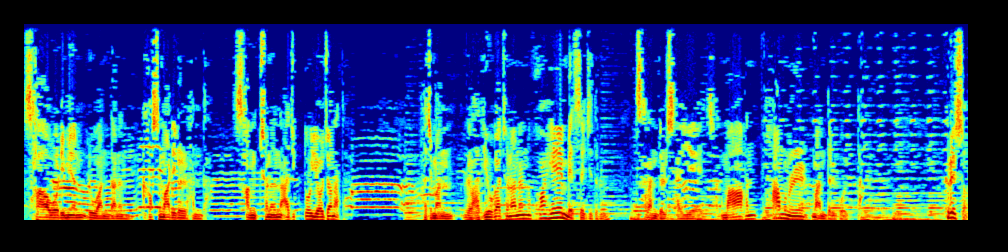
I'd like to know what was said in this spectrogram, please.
4월이면 루완다는 가슴앓이를 한다. 상처는 아직도 여전하다. 하지만 라디오가 전하는 화해의 메시지들은 사람들 사이에 자그마한 파문을 만들고 있다. 그래서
